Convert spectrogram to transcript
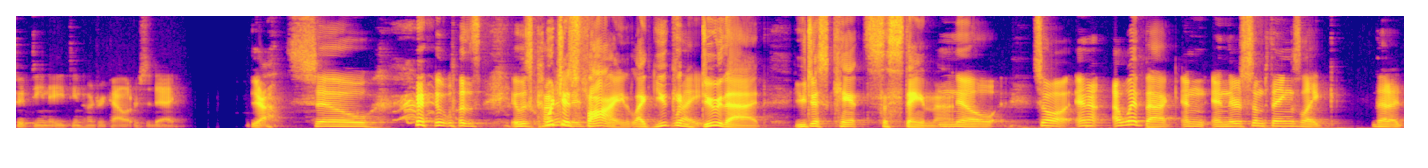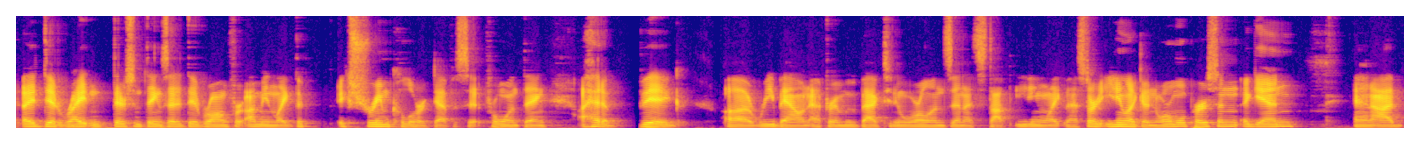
fifteen to eighteen hundred calories a day. Yeah. So it was it was kind of Which is fine. Like you can Right. do that. You just can't sustain that. No. So and I, I went back and and there's some things like that I, I did right and there's some things that I did wrong for I mean like the extreme caloric deficit for one thing. I had a big uh, rebound after I moved back to New Orleans and I stopped eating like I started eating like a normal person again and I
